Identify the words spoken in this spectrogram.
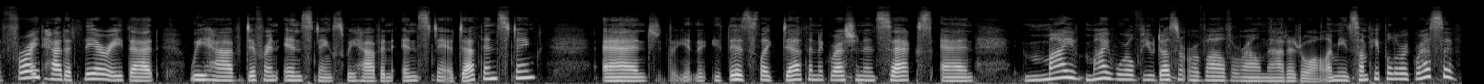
Freud had a theory that we have different instincts. We have an instinct, a death instinct, and you know, it's like death and aggression and sex, and my my worldview doesn't revolve around that at all. I mean, some people are aggressive.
